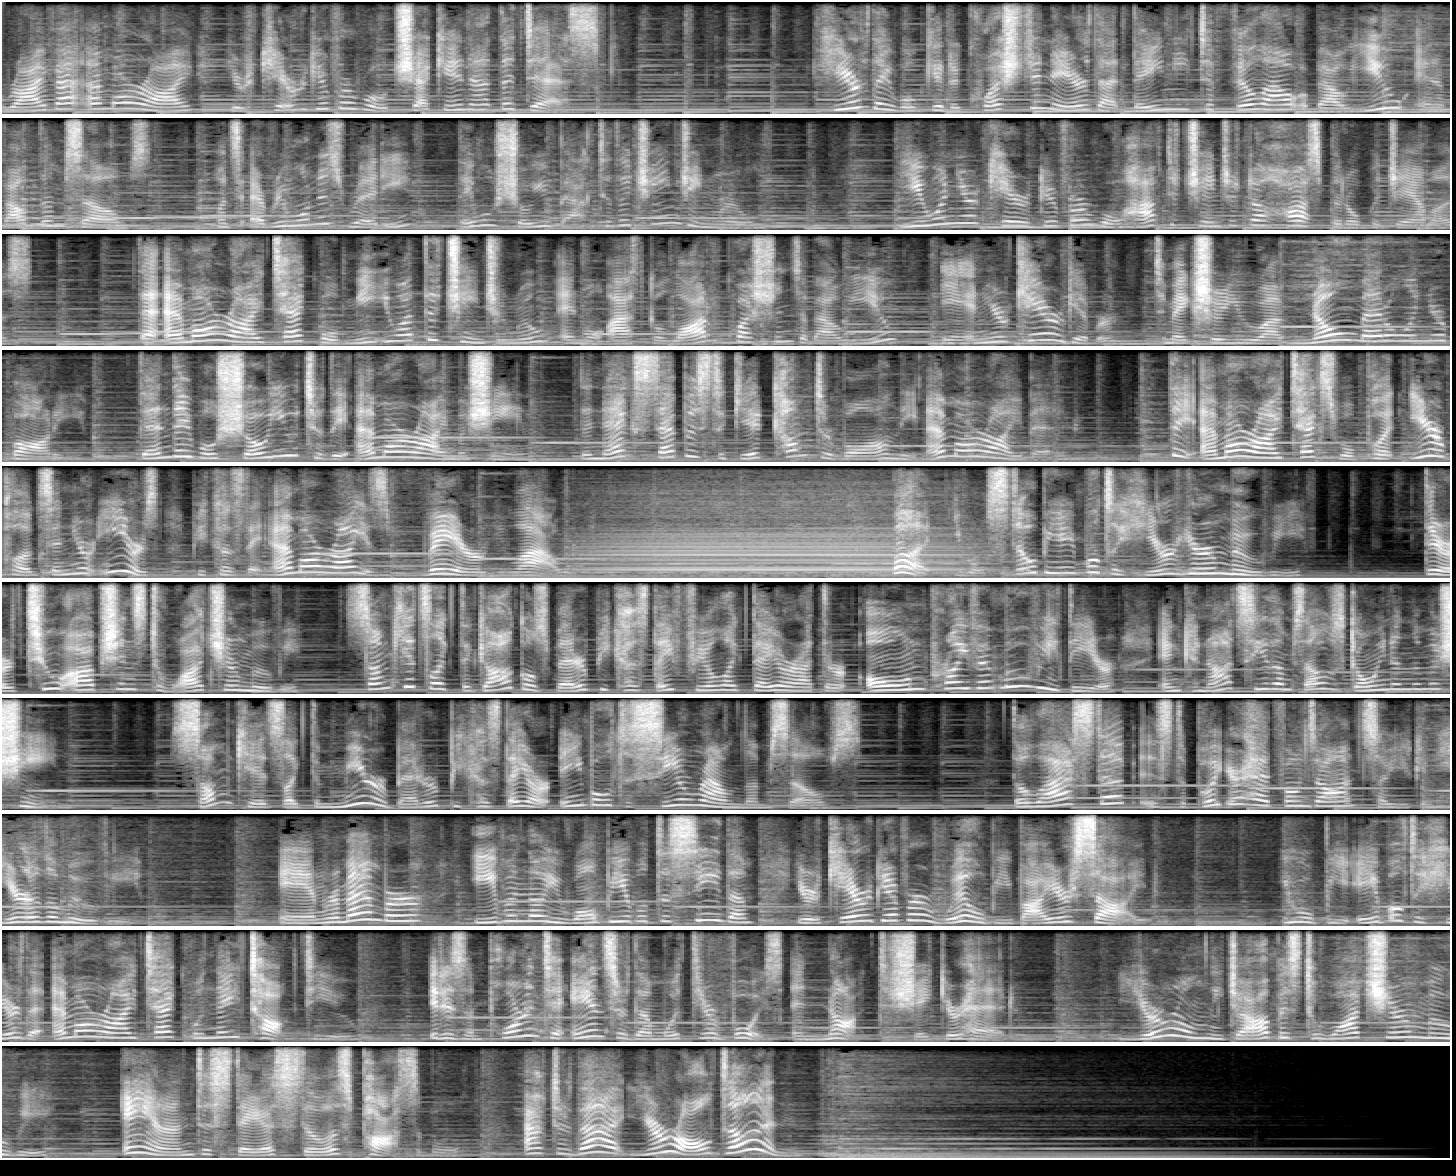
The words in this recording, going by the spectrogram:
arrive at MRI, your caregiver will check in at the desk. Here they will get a questionnaire that they need to fill out about you and about themselves. Once everyone is ready, they will show you back to the changing room. You and your caregiver will have to change into hospital pajamas. The MRI tech will meet you at the changing room and will ask a lot of questions about you and your caregiver to make sure you have no metal in your body. Then they will show you to the MRI machine. The next step is to get comfortable on the MRI bed. The MRI techs will put earplugs in your ears because the MRI is very loud. But you will still be able to hear your movie. There are two options to watch your movie. Some kids like the goggles better because they feel like they are at their own private movie theater and cannot see themselves going in the machine. Some kids like the mirror better because they are able to see around themselves. The last step is to put your headphones on so you can hear the movie. And remember, even though you won't be able to see them, your caregiver will be by your side. You will be able to hear the MRI tech when they talk to you. It is important to answer them with your voice and not to shake your head. Your only job is to watch your movie and to stay as still as possible. After that, you're all done.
